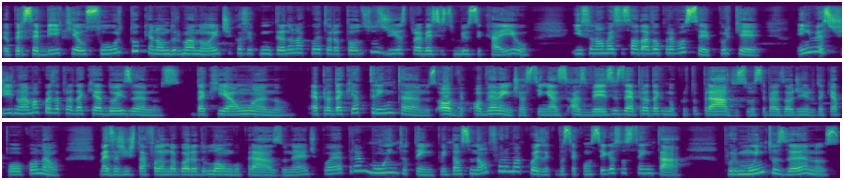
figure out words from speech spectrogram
eu percebi que eu surto, que eu não durmo à noite, que eu fico entrando na corretora todos os dias para ver se subiu, se caiu. Isso não vai ser saudável para você. Por quê? Investir não é uma coisa para daqui a dois anos, daqui a um ano. É para daqui a 30 anos. Óbvio, obviamente, assim, às, vezes é para no curto prazo, se você vai usar o dinheiro daqui a pouco ou não. Mas a gente está falando agora do longo prazo, né? Tipo, é para muito tempo. Então, se não for uma coisa que você consiga sustentar por muitos anos,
